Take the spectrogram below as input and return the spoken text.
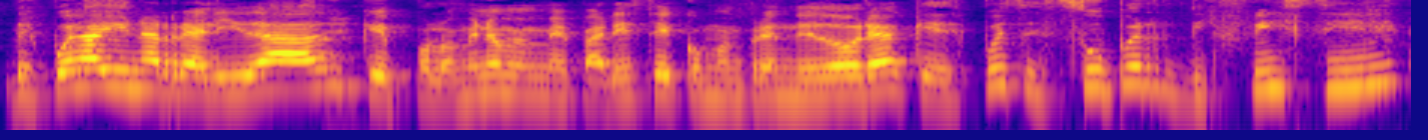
Después hay una realidad que por lo menos me parece como emprendedora que después es súper difícil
